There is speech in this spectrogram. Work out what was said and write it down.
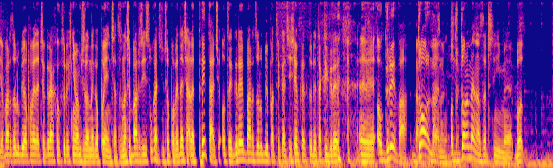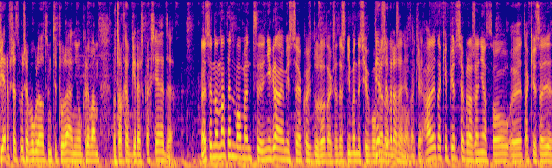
Ja bardzo lubię opowiadać o grach, o których nie mam zielonego pojęcia. To znaczy bardziej słuchać niż opowiadać, ale pytać o te gry. Bardzo lubię Patryka Ciesielka, który takie gry e, ogrywa. Tak, Dolmen. Od Dolmena zacznijmy, bo pierwsze słyszę w ogóle o tym tytule, a nie ukrywam, no trochę w giereczkach siedzę. Znaczy, no na ten moment y, nie grałem jeszcze jakoś dużo, także też nie będę się wypowiadał. Pierwsze wrażenia takie. Ale takie pierwsze wrażenia są y, takie, że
